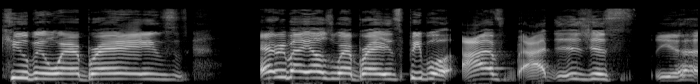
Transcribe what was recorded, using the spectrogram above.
Cuban wear braids, everybody else wear braids. People, I've, I, it's just, yeah.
